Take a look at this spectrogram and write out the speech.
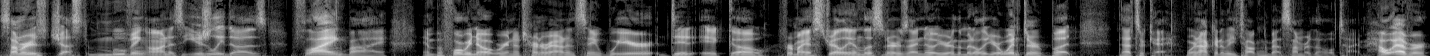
Summer is just moving on as it usually does, flying by. And before we know it, we're going to turn around and say, Where did it go? For my Australian listeners, I know you're in the middle of your winter, but that's okay. We're not going to be talking about summer the whole time. However,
